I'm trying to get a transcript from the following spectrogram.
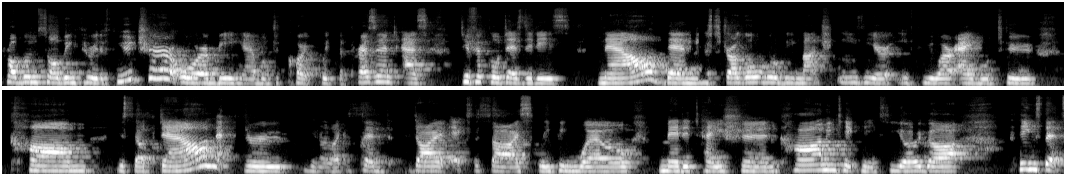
problem solving through the future or being able to cope with the present as difficult as it is now, then the struggle will be much easier if you are able to calm yourself down through, you know, like I said, diet, exercise, sleeping well, meditation, calming techniques, yoga, things that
